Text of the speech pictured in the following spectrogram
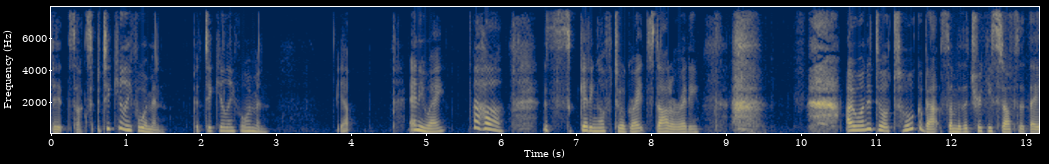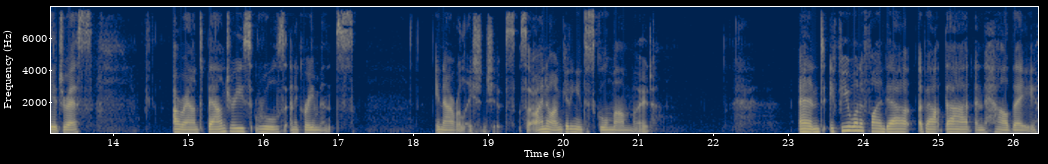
it sucks, particularly for women. Particularly for women. Yep. Anyway, haha, it's getting off to a great start already. I wanted to talk about some of the tricky stuff that they address around boundaries, rules, and agreements in our relationships. So I know I'm getting into school mom mode. And if you want to find out about that and how they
